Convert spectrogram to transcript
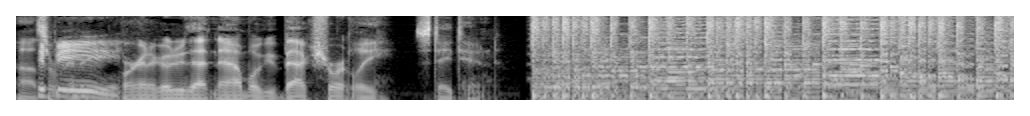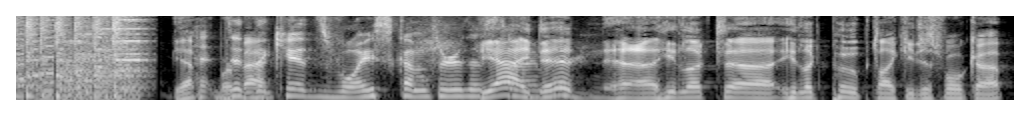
uh, so we're gonna, going to go do that now. We'll be back shortly. Stay tuned. Yep, we're did back. the kid's voice come through this yeah, time? he did. Uh, he looked uh, he looked pooped like he just woke up.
